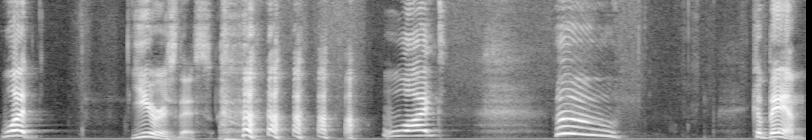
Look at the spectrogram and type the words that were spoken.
What year is this? what? Whoo! Kabam!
